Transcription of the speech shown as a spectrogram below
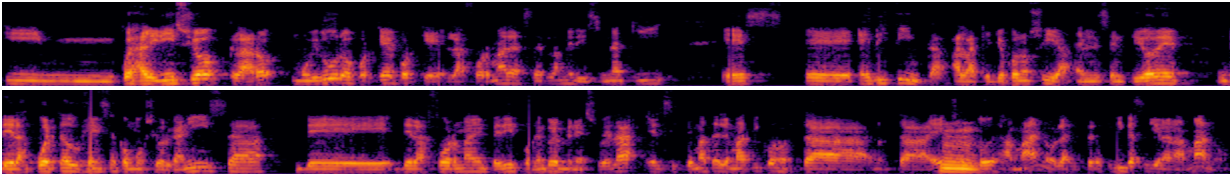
y, pues al inicio, claro, muy duro. ¿Por qué? Porque la forma de hacer la medicina aquí es, eh, es distinta a la que yo conocía, en el sentido de, de las puertas de urgencia, cómo se organiza, de, de, la forma de impedir. Por ejemplo, en Venezuela el sistema telemático no está, no está hecho, mm. todo es a mano, las historias clínicas se llenan a mano.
